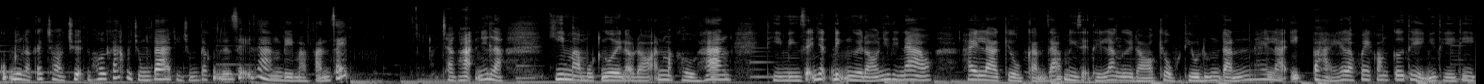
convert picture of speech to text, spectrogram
cũng như là cách trò chuyện hơi khác với chúng ta thì chúng ta cũng rất dễ dàng để mà phán xét chẳng hạn như là khi mà một người nào đó ăn mặc hở hang thì mình sẽ nhận định người đó như thế nào? Hay là kiểu cảm giác mình sẽ thấy là người đó kiểu thiếu đứng đắn hay là ít vải hay là khoe khoang cơ thể như thế thì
